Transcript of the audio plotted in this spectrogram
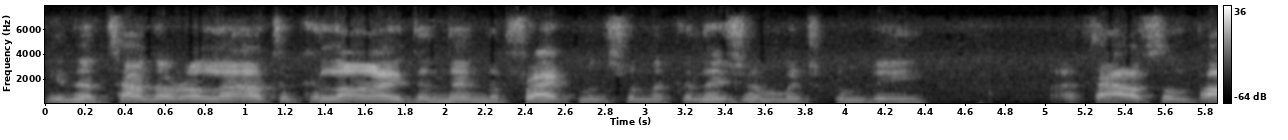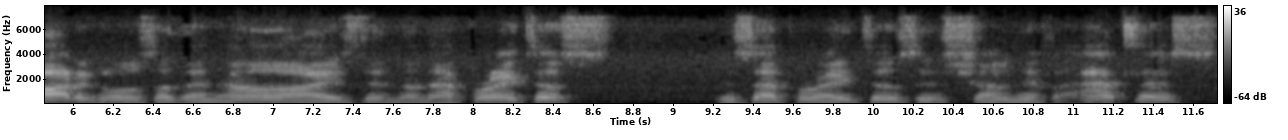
in the tunnel are allowed to collide, and then the fragments from the collision, which can be a thousand particles, are then analyzed in an apparatus this apparatus is shown here for ATLAS,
